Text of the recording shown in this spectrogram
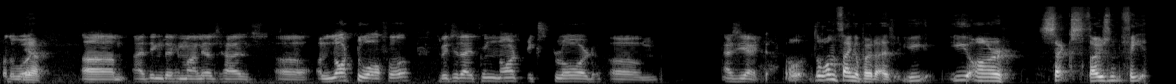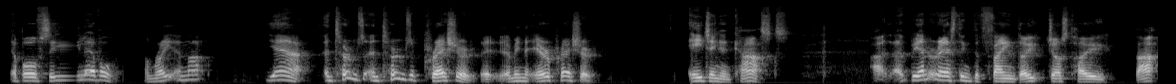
for the world. Yeah. Um, I think the Himalayas has uh, a lot to offer, which is I think not explored um, as yet. Well, the one thing about it is you you are six thousand feet above sea level. I'm right in that. Yeah, in terms in terms of pressure, I I mean air pressure, aging in casks. It'd be interesting to find out just how that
